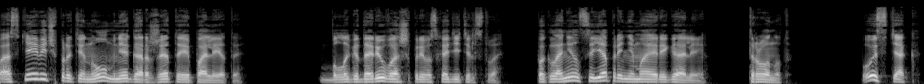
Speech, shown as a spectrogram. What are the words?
Паскевич протянул мне горжеты и палеты. «Благодарю, ваше превосходительство», — поклонился я, принимая регалии. Тронут. «Пустяк»,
